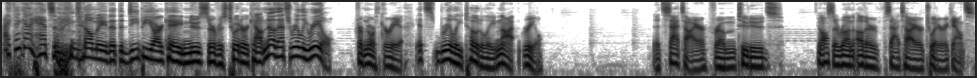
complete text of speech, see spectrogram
I think I had somebody tell me that the DPRK news service Twitter account, no, that's really real from North Korea. It's really totally not real. It's satire from two dudes who also run other satire Twitter accounts.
